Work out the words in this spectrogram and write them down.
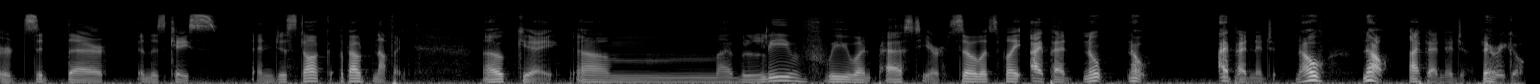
or sit there in this case, and just talk about nothing? Okay, um, I believe we went past here. So let's play iPad. Nope, no. iPad Ninja. No, no. iPad Ninja. There we go.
